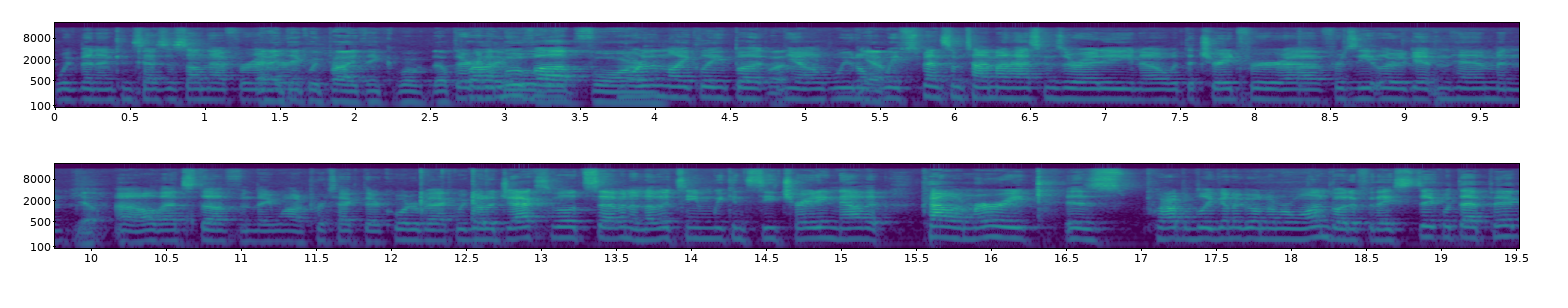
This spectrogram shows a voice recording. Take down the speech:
We've been in consensus on that forever. And I think we probably think we'll, they'll they're probably going to move up, for more than likely. But, But, you know, we don't. yeah. We've spent some time on Haskins already. You know, with the trade for uh, for Zeitler getting him and Yep. uh, all that stuff, and they want to protect their quarterback. We go to Jacksonville at seven, another team we can see trading now that Kyler Murray is probably going to go number one. But if they stick with that pick,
